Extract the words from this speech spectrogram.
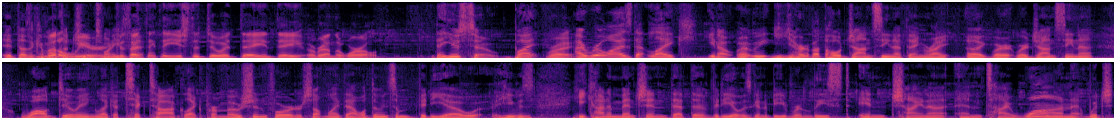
it doesn't come out until June weird twenty because I fifth. think they used to do it day and date around the world. They used to, but Right. I realized that, like, you know, I mean, you heard about the whole John Cena thing, right? Uh, Like, where, where John Cena, while doing like a TikTok like promotion for it or something like that, while doing some video, he was he kind of mentioned that the video was going to be released in China and Taiwan, which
